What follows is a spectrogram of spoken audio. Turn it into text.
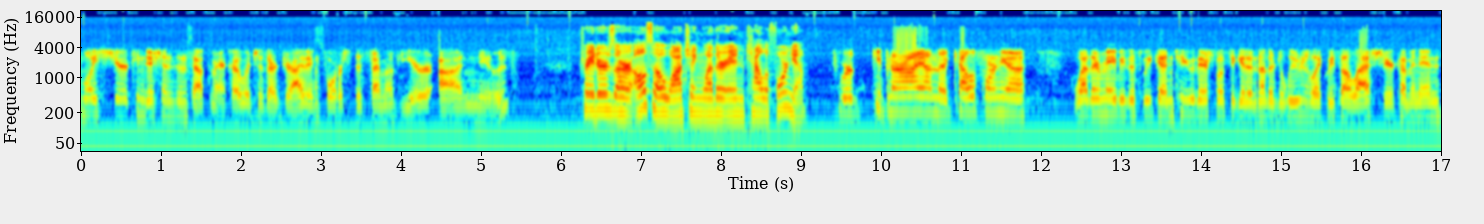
moisture conditions in South America, which is our driving force this time of year on news. Traders are also watching weather in California. We're keeping our eye on the California weather maybe this weekend too. They're supposed to get another deluge like we saw last year coming in.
